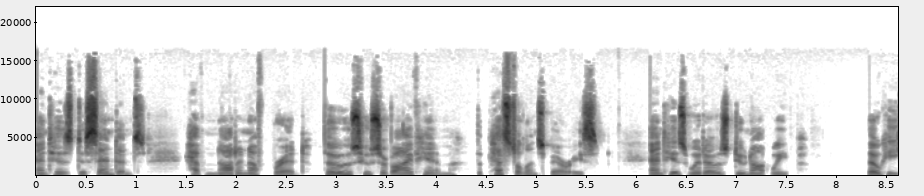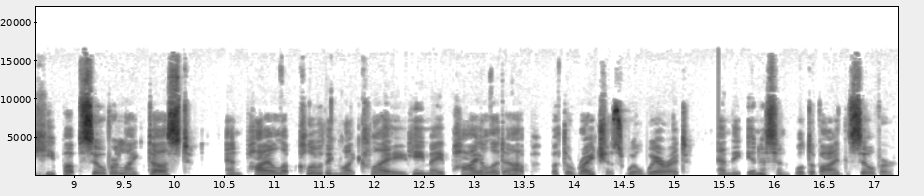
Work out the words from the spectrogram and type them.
and his descendants have not enough bread. Those who survive him the pestilence buries, and his widows do not weep. Though he heap up silver like dust, and pile up clothing like clay, he may pile it up, but the righteous will wear it, and the innocent will divide the silver.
